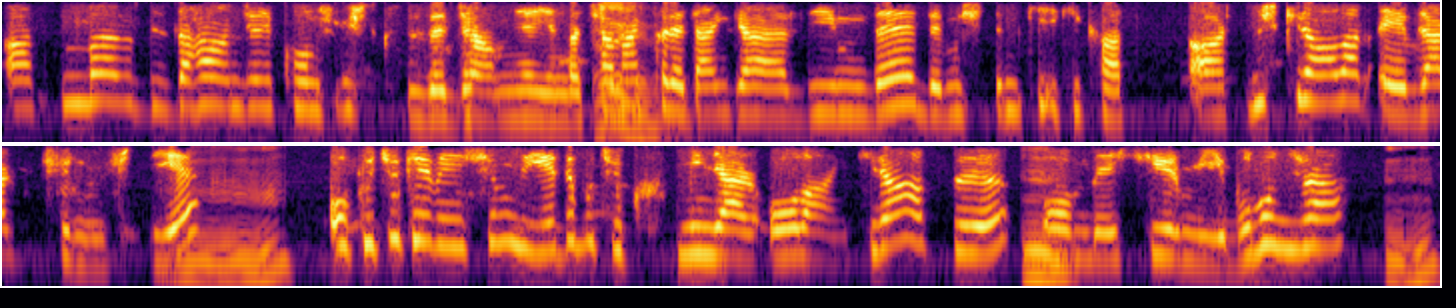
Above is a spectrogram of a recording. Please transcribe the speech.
aslında biz daha önce konuşmuştuk size canlı yayında. Çanakkale'den geldiğimde demiştim ki iki kat artmış kiralar evler küçülmüş diye. Hı hı. O küçük evin şimdi 7,5 milyar olan kirası Hı. 15-20'yi bulunca Hı hı.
